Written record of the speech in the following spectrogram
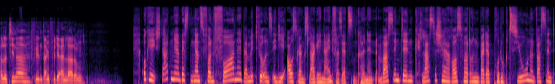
Hallo Tina, vielen Dank für die Einladung. Okay, starten wir am besten ganz von vorne, damit wir uns in die Ausgangslage hineinversetzen können. Was sind denn klassische Herausforderungen bei der Produktion und was sind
